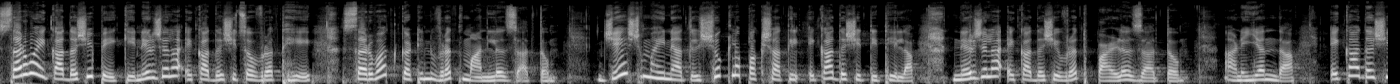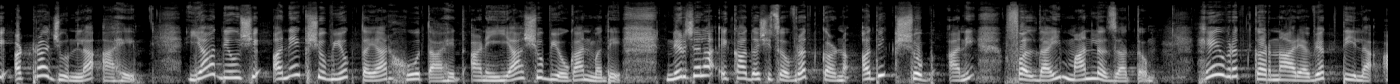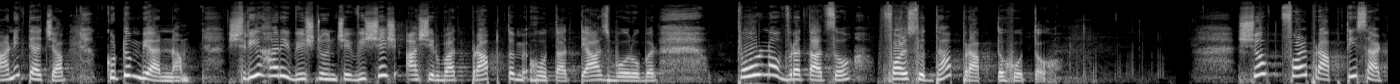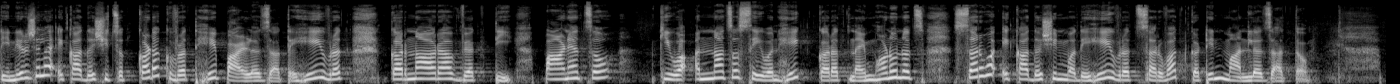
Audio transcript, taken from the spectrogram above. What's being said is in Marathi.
सर्व एकादशीपैकी निर्जला एकादशीचं व्रत हे सर्वात कठीण व्रत मानलं जातं. ज्येष्ठ महिन्यातील शुक्ल पक्षातील एकादशी तिथीला निर्जला एकादशी व्रत पाळलं जातं. आणि यंदा एकादशी अठरा जूनला आहे. या दिवशी अनेक शुभयोग तयार होत आहेत आणि या शुभयोगांमध्ये निर्जला एकादशीचं व्रत करणं अधिक शुभ आणि फलदायी मानलं जातं. हे व्रत करणाऱ्या व्यक्तीला आणि त्याच्या कुटुंबियांना श्रीहरी विष्णूंचे विशेष आशीर्वाद प्राप्त होतात. त्याचबरोबर पूर्ण व्रताचं फळसुद्धा प्राप्त होतं. शुभ फळ प्राप्तीसाठी निर्जला एकादशीचं कडक व्रत हे पाळलं जातं. हे व्रत करणारा व्यक्ती पाण्याचं किंवा अन्नाचं सेवन हे करत नाही. म्हणूनच सर्व एकादशींमध्ये हे व्रत सर्वात कठीण मानलं जातं.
